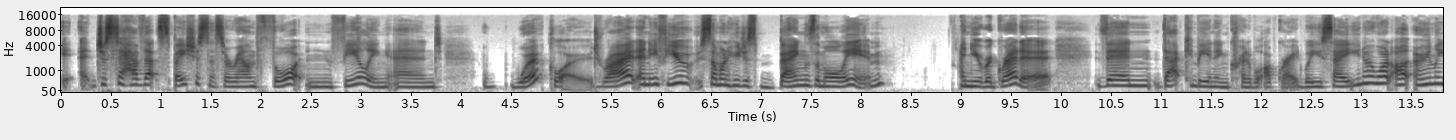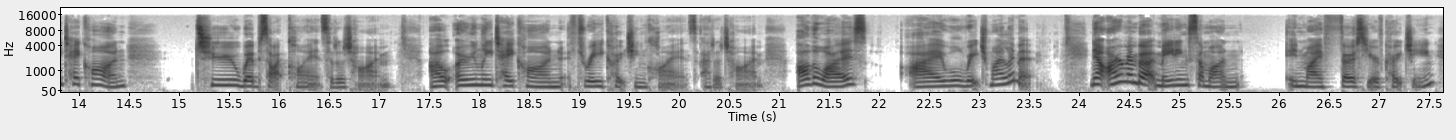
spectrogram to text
It, just to have that spaciousness around thought and feeling and workload, right? And if you someone who just bangs them all in and you regret it, then that can be an incredible upgrade where you say, you know what, I'll only take on two website clients at a time. I'll only take on three coaching clients at a time. Otherwise, I will reach my limit. Now, I remember meeting someone in my first year of coaching,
